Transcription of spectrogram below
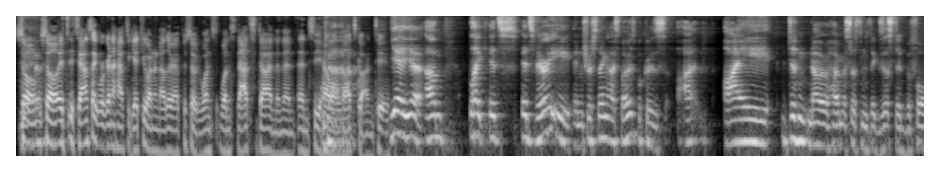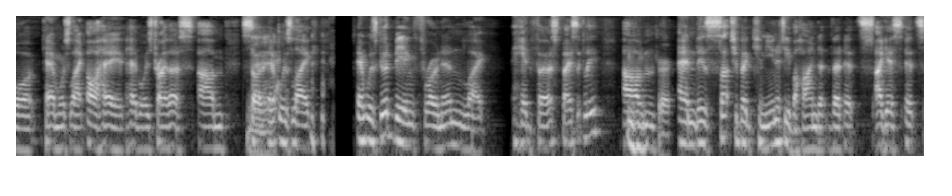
So Yeah. so it, it sounds like we're gonna have to get you on another episode once once that's done, and then and see how all that's gone too. Yeah, yeah. Um, like it's it's very interesting, I suppose, because I I didn't know Home Assistant existed before Cam was like, "Oh, hey, hey, boys, try this." Um, so Yeah, yeah, it was like it was good being thrown in like head first, basically. Um, Sure. and there's such a big community behind it that it's i guess it's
